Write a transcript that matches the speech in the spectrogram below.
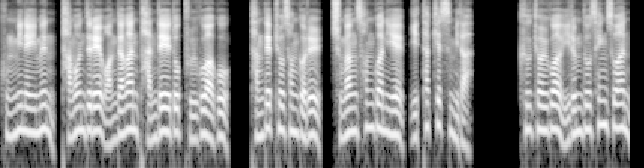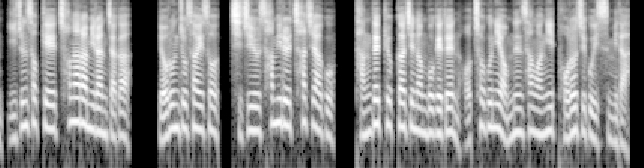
국민의힘은 당원들의 완강한 반대에도 불구하고 당대표 선거를 중앙선관위에 위탁했습니다. 그 결과 이름도 생소한 이준석계의 천하람이란 자가 여론조사에서 지지율 3위를 차지하고 당대표까지 넘보게 된 어처구니 없는 상황이 벌어지고 있습니다.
